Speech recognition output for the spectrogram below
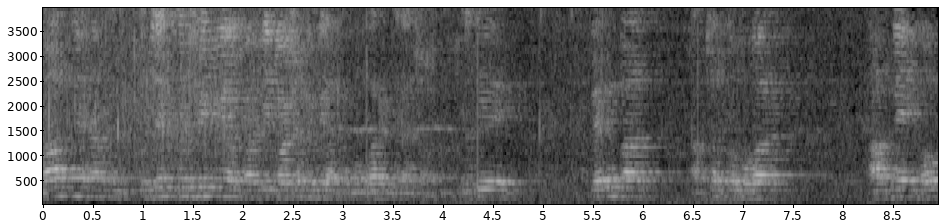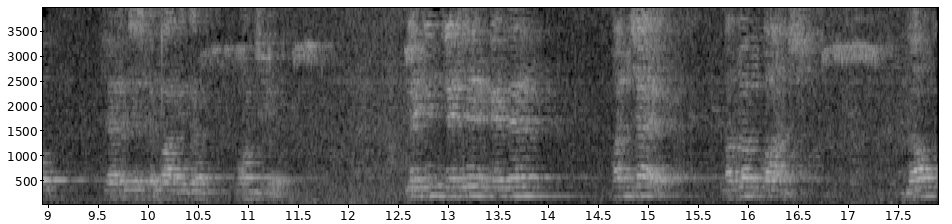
बाद में हम उज्जैन कश्मीर में और भारतीय भाषा में भी आपको मुबारक देना चाहूँ इसलिए पहली बात, आप सबको मुबारक। आपने बहुत चैलेंजेस के बाद इधर पहुँची हो। लेकिन जैसे कहते हैं, पंचायत मतलब पाँच। गाँव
